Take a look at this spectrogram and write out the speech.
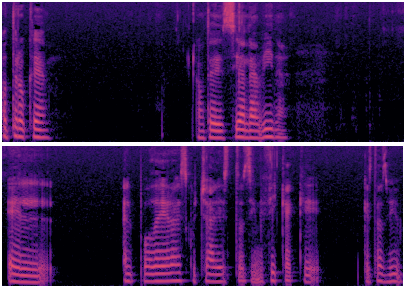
Otro que, como te decía, la vida, el, el poder escuchar esto significa que, que estás vivo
